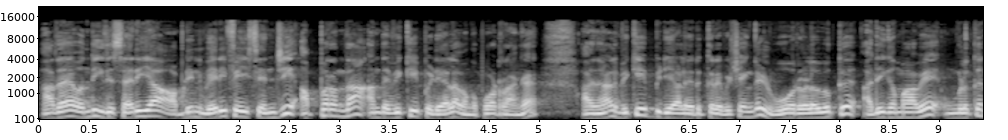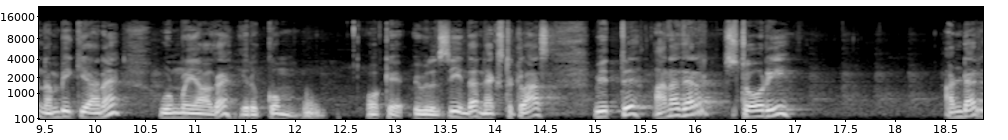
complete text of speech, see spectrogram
அதை வந்து இது சரியா அப்படின்னு வெரிஃபை செஞ்சு அப்புறம்தான் அந்த விக்கிபீடியாவில் அவங்க போடுறாங்க. அதனால் விக்கிபீடியாவில் இருக்கிற விஷயங்கள் ஓரளவுக்கு அதிகமாகவே உங்களுக்கு நம்பிக்கையான உண்மையாக இருக்கும். Okay we will see in the next class with another story under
